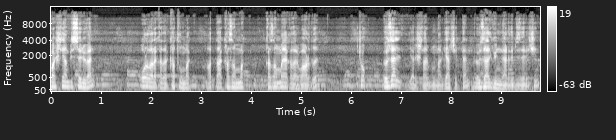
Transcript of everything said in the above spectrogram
başlayan bir serüven oralara kadar katılmak hatta kazanmak kazanmaya kadar vardı. Çok özel yarışlar bunlar gerçekten. Özel günlerdi bizler için.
